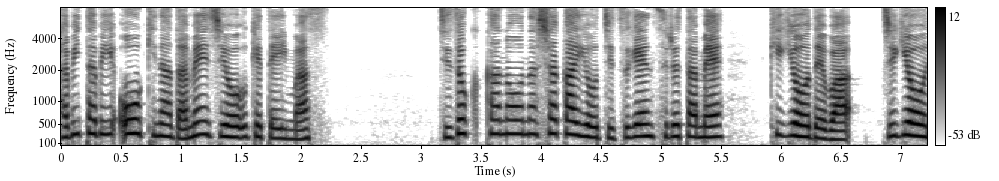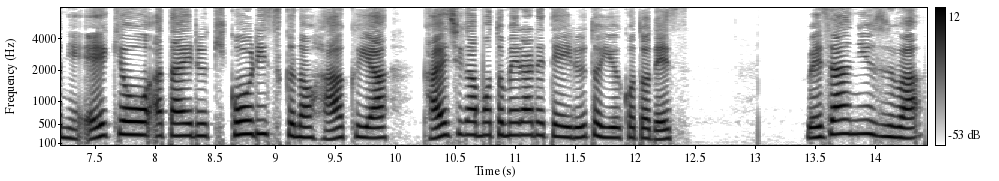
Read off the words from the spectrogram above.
たびたび大きなダメージを受けています。持続可能な社会を実現するため企業では事業に影響を与える気候リスクの把握や開示が求められているということです。ウェザーニューズは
